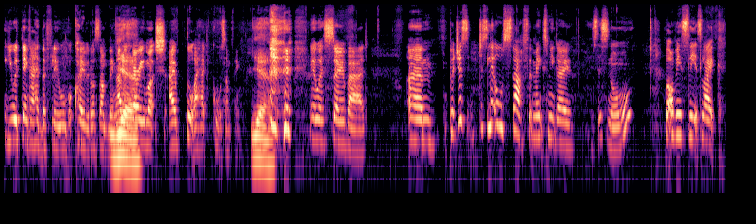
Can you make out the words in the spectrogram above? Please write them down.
you would think I had the flu or got COVID or something. I Yeah. was very much, I thought I had caught something. Yeah. It was so bad. Um, but just just little stuff that makes me go, is this normal? But obviously, it's like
